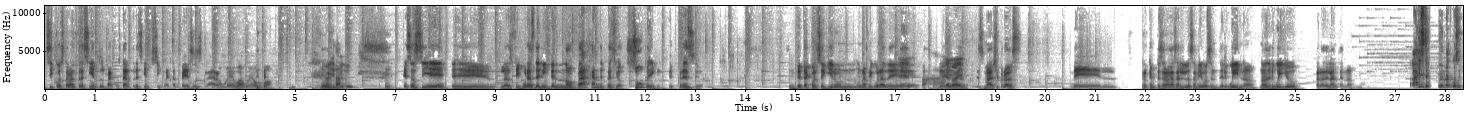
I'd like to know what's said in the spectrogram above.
Si costaban 300, va a costar 350 pesos, A claro. huevo, a huevo. Sí, Oye, ahorita, pero sí. eso sí, ¿eh? Eh, Las figuras de Nintendo no bajan de precio, suben de precio. Intenta conseguir un- una figura de... Ajá. ya no hay. Smash Bros. Del. Creo que empezaron a salir los amigos en- del Wii, ¿no? No, del Wii U. Para adelante, ¿no? ¡Ay, se ve una cosita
